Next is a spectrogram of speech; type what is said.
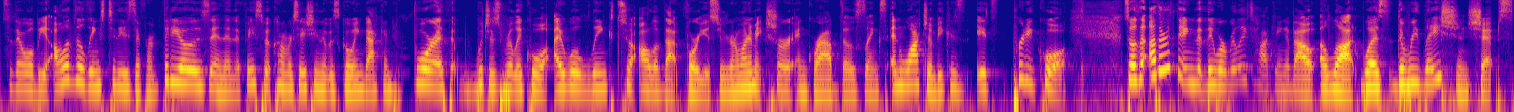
So there will be all of the links to these different videos and then the Facebook conversation that was going back and forth, which is really cool. I will link to all of that for you. So you're going to want to make sure and grab those links and watch them because it's pretty cool. So the other thing that they were really talking about a lot was the relationships.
